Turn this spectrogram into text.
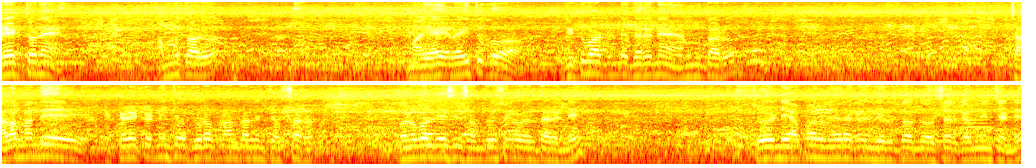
రేట్తోనే అమ్ముతారు. మా రైతుకు గిట్టుబాటు ఉండే ధరనే అమ్ముతారు. చాలామంది ఎక్కడెక్కడి నుంచో దూర ప్రాంతాల నుంచి వస్తారు. కొనుగోలు చేసి సంతోషంగా వెళ్తారండి. చూడండి వ్యాపారం ఏ రకంగా జరుగుతుందో ఒకసారి గమనించండి.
